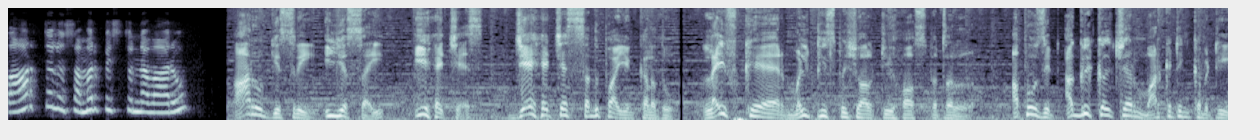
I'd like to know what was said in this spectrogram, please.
వార్తలు సమర్పిస్తున్న వారు ఆరోగ్యశ్రీ ఈఎస్ఐ ఈహెచ్ఎస్ జేహెచ్ఎస్ సదుపాయం కలదు. Life care multi speciality hospital opposite agriculture marketing committee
